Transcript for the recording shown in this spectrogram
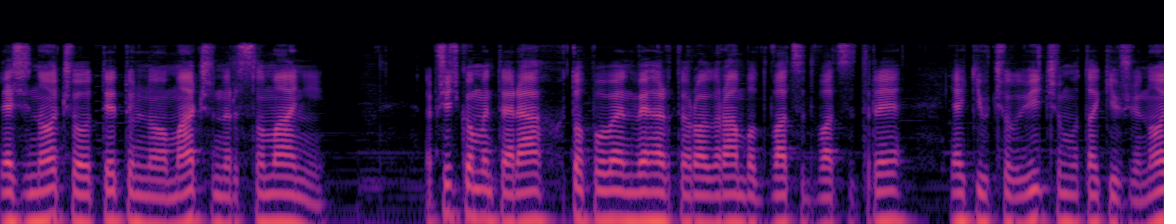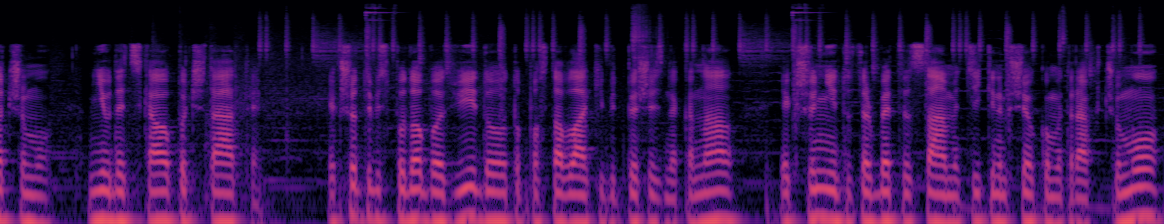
для жіночого титульного матчу на Реслманії. Напишіть в коментарях, хто повинен виграти Royal Rumble 2023, як і в чоловічому, так і в жіночому. Мені буде цікаво почитати. Якщо тобі сподобалось відео, то постав лайк і підпишись на канал. Якщо ні, то зроби саме, тільки напиши в коментарях чому.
